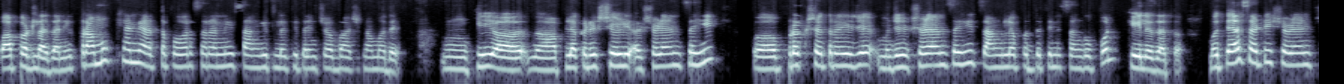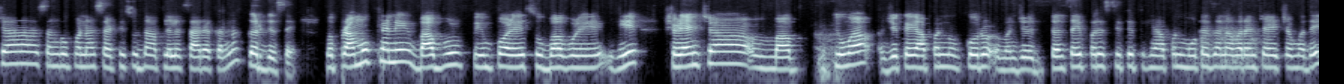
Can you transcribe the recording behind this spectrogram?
वापरला जाणे प्रामुख्याने आता पवार सरांनी सांगितलं की त्यांच्या भाषणामध्ये की आपल्याकडे शेळी शेळ्यांचंही प्रक्षेत्र हे जे म्हणजे शेळ्यांचंही चांगल्या पद्धतीने संगोपन केलं जातं. मग त्यासाठी शेळ्यांच्या संगोपनासाठी सुद्धा आपल्याला चारा करणं गरजेचं आहे. मग प्रामुख्याने बाबूळ पिंपळे सुबाबुळे हे शेळ्यांच्या किंवा जे काही आपण कोरो म्हणजे टंचाई परिस्थितीत हे आपण मोठ्या जनावरांच्या याच्यामध्ये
